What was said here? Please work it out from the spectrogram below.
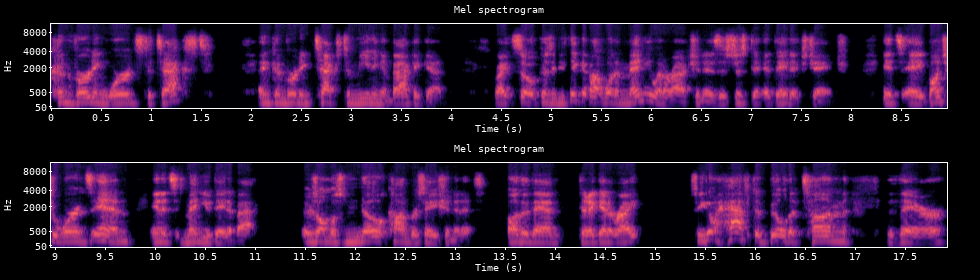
converting words to text and converting text to meaning and back again, right? So, because if you think about what a menu interaction is, it's just a data exchange. It's a bunch of words in and it's menu data back. There's almost no conversation in it other than, did I get it right? So you don't have to build a ton there.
